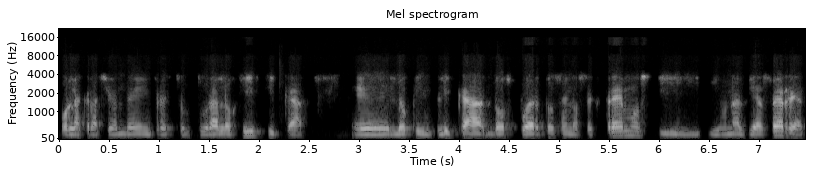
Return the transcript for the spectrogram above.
por la creación de infraestructura logística, eh, lo que implica dos puertos en los extremos y unas vías férreas.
